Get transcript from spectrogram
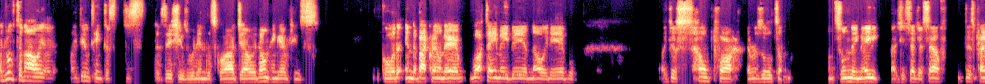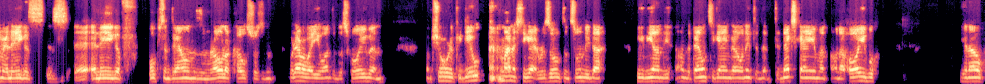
I'd love to know. I, I do think there's, there's, there's issues within the squad, Joe. I don't think everything's good in the background there. What they may be, I have no idea. But I just hope for the results on, on Sunday. Maybe, as you said yourself, this Premier League is, is a, league of ups and downs and roller coasters and whatever way you want to describe it. And I'm sure if you do manage to get a result on Sunday, that we'll be on the on the bounce again going into the, the next game on, on a high. But you know,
